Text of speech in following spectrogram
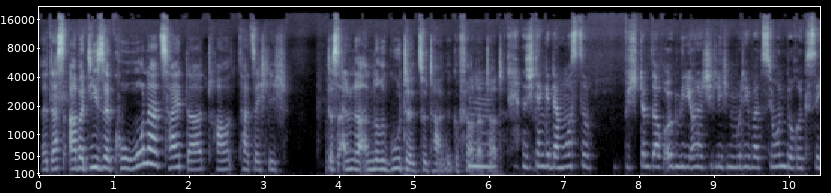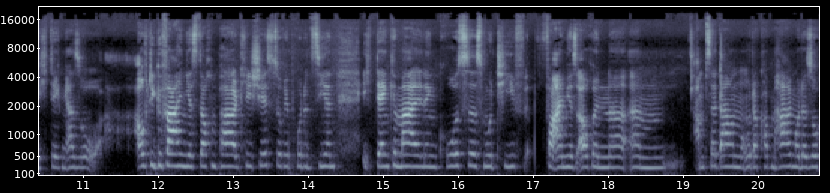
äh, dass aber diese Corona-Zeit da tatsächlich das eine oder andere Gute zutage gefördert mhm. hat. Also ich denke, da musste bestimmt auch irgendwie die unterschiedlichen Motivationen berücksichtigen. Also auf die Gefahr hin, jetzt doch ein paar Klischees zu reproduzieren. Ich denke mal, ein großes Motiv, vor allem jetzt auch in ähm, Amsterdam oder Kopenhagen oder so,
